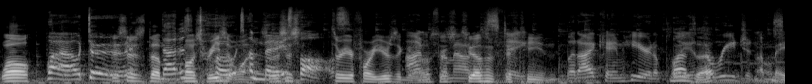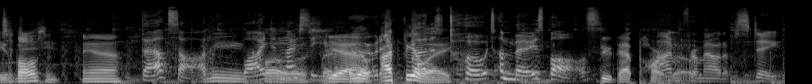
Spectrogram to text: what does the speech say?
Well, Wow, dude. this is the that is most recent totes one. So this is balls. three or four years ago. I'm This from is out 2015. of state, but I came here to play Mine's in the up. regionals Amaze today. balls and yeah, That's odd. I mean, Why didn't I close. see you? I Yeah. dude? I feel That is like- totes amaze balls. dude, that part. I'm though. from out of state,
